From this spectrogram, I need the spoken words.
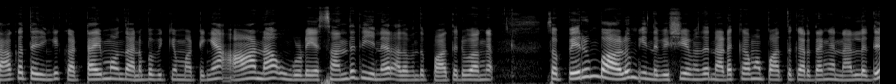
தாக்கத்தை நீங்கள் கட்டாயமாக வந்து அனுபவிக்க மாட்டீங்க. ஆனால் உங்களுடைய சந்ததியினர் அதை வந்து பார்த்துடுவாங்க. ஸோ பெரும்பாலும் இந்த விஷயம் வந்து நடக்காமல் பார்த்துக்கறதாங்க நல்லது.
